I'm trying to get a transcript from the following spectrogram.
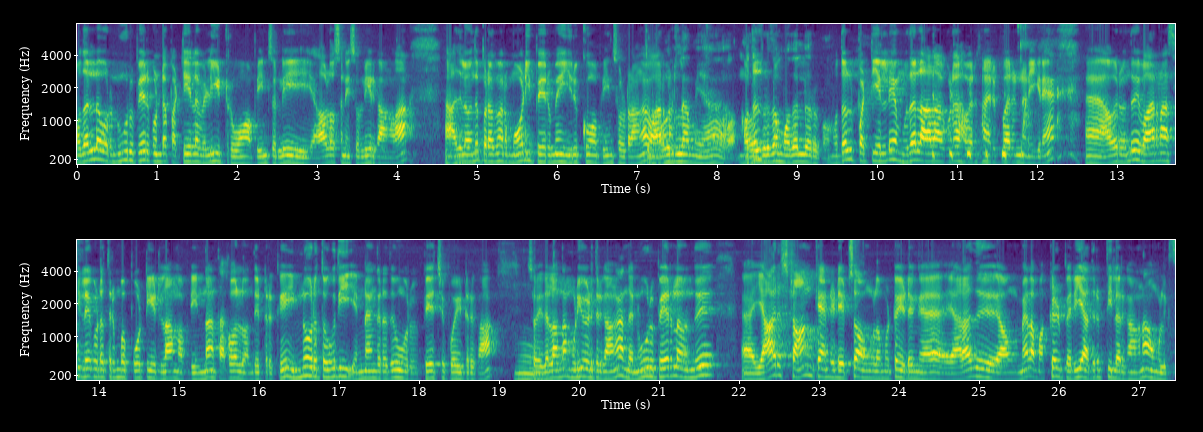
முதல்ல ஒரு நூறு பேர் கொண்ட பட்டியலை வெளியிட்டுருவோம் அப்படின்னு சொல்லி ஆலோசனை சொல்லியிருக்காங்களாம். அதுல வந்து பிரதமர் மோடி பேருமே இருக்கும் அப்படின்னு சொல்றாங்க. அவர் இல்லாமையா முதல் தான் முதல்ல இருக்கும். முதல் பட்டியல்லே முதல் ஆளா கூட அவர் தான் இருப்பாருன்னு நினைக்கிறேன். அவர் வந்து வாரணாசியிலே கூட திரும்ப போட்டியிடலாம் அப்படின்னு தான் தகவல் வந்துட்டு இருக்கு இன்னொரு தொகுதி என்னங்கிறதும் ஒரு பேச்சு போயிட்டு இருக்கான். ஸோ இதெல்லாம் தான் முடிவு எடுத்திருக்காங்க. அந்த நூறு பேர்ல வந்து யாரு ஸ்ட்ராங் கேண்டிடேட்ஸோ அவங்கள மட்டும் எடுங்க. யாராவது அவங்க மேல மக்கள் பெரிய அதிருப்தியில இருக்காங்கன்னா அவங்களுக்கு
